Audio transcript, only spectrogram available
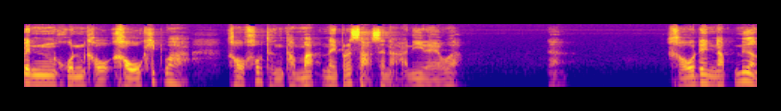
เป็นคนเขาเขาคิดว่า เขาเข้าถึงธรรมะในพระศาสนานี้แล้วอะนะเขาได้นับเนื่อง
